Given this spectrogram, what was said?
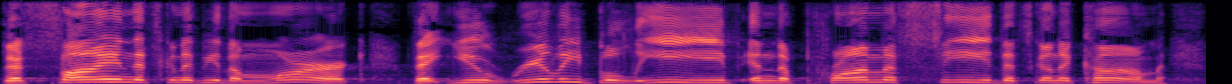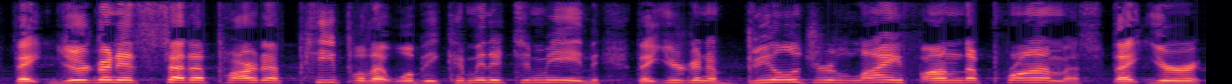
The sign that's going to be the mark that you really believe in the promised seed that's going to come. That you're going to set apart a people that will be committed to me. That you're going to build your life on the promise. That you're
